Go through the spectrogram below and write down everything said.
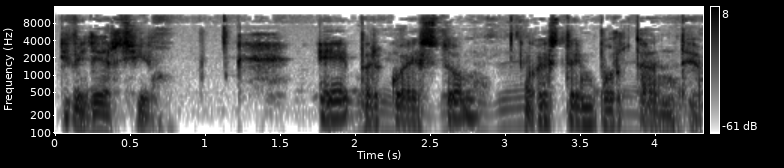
di vederci. E per questo, questo è importante.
